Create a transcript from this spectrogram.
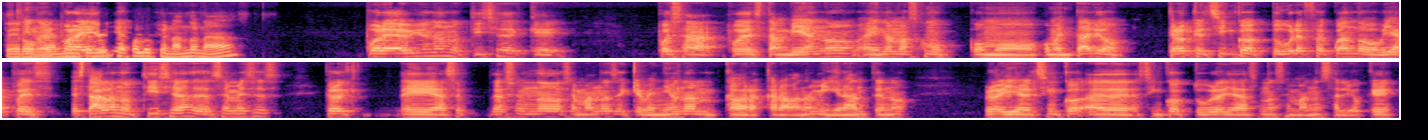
Pero Sí, no, y por realmente ahí no está solucionando nada. Por ahí había una noticia de que, pues, ah, pues también, ¿no? Ahí nomás como, como comentario, creo que el 5 de octubre fue cuando había, pues, estaba la noticia de hace meses, creo que de hace, hace unas semanas de que venía una cara- caravana migrante, ¿no? Pero ya el 5, eh, 5 de octubre, ya hace unas semanas salió que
